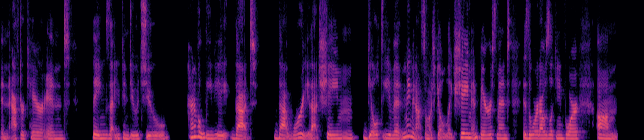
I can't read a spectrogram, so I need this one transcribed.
and aftercare and things that you can do to kind of alleviate that that worry that shame guilt even maybe not so much guilt like shame embarrassment is the word i was looking for um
